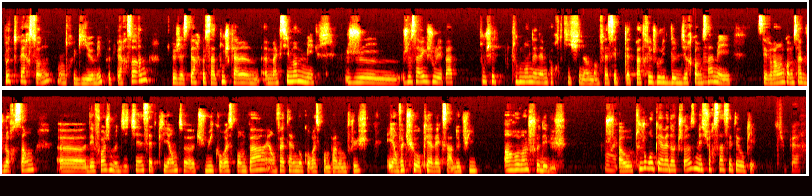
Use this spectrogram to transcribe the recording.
peu de personnes, entre guillemets, peu de personnes, que j'espère que ça touche quand même un maximum, mais je, je savais que je voulais pas toucher tout le monde et n'importe qui finalement. Enfin, c'est peut-être pas très joli de le dire comme ça, mm. mais c'est vraiment comme ça que je le ressens. Euh, des fois, je me dis tiens, cette cliente, euh, tu lui corresponds pas, et en fait, elle me correspond pas non plus. Et en fait, je suis ok avec ça depuis, en revanche, le début. Je suis pas toujours ok avec d'autres choses, mais sur ça, c'était ok. Super.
